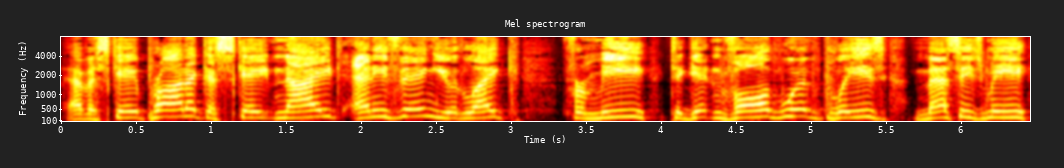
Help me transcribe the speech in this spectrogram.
have a skate product, a skate night, anything you'd like for me to get involved with, please message me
